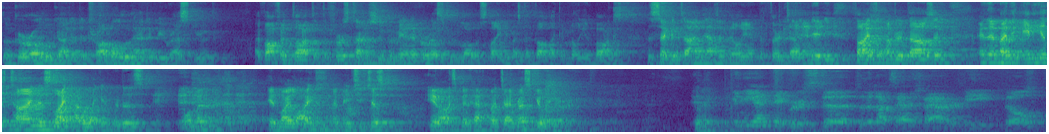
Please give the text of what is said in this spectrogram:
The girl who got into trouble, who had to be rescued. I've often thought that the first time Superman ever rescued Lois Lane, he must have felt like a million bucks. The second time, half a million. The third time, maybe five to hundred thousand. And then by the 80th time, it's like, how do I get rid of this woman? in my life. I mean, she just, you know, I spent half my time rescuing her. In the end papers to, to the Doc Savage biography, Phil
